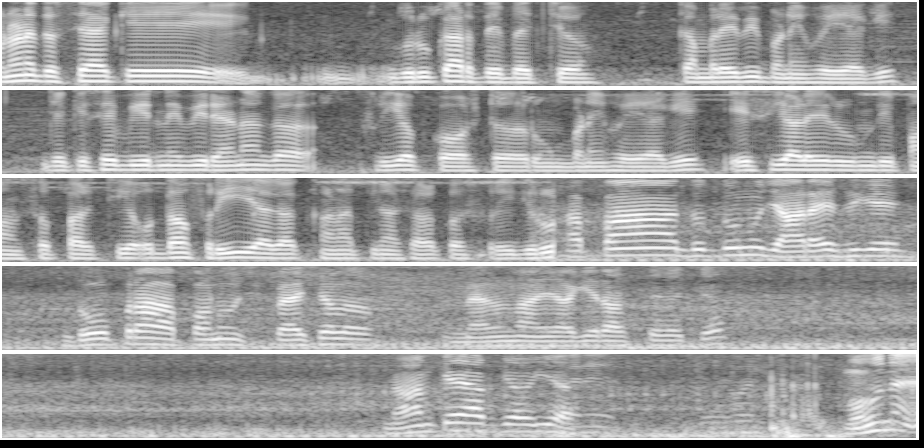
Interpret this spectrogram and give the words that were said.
ਉਹਨਾਂ ਨੇ ਦੱਸਿਆ ਕਿ ਗੁਰੂ ਘਰ ਦੇ ਵਿੱਚ ਕਮਰੇ ਵੀ ਬਣੇ ਹੋਏ ਹੈਗੇ। ਜੇ ਕਿਸੇ ਵੀਰ ਨੇ ਵੀ ਰਹਿਣਾਗਾ ਫ੍ਰੀ ਆਫ ਕਾਸਟ ਰੂਮ ਬਣੇ ਹੋਏ ਹੈਗੇ। ਏਸੀ ਵਾਲੇ ਰੂਮ ਦੀ 500 ਪਰਚੀ ਹੈ ਉਦਾਂ ਫ੍ਰੀ ਹੈਗਾ, ਖਾਣਾ ਪੀਣਾ ਸਾਰਾ ਕੁਝ ਫ੍ਰੀ ਜ਼ਰੂਰ। ਆਪਾਂ ਦੁੱਧੂ ਨੂੰ ਜਾ ਰਹੇ ਸੀਗੇ। ਦੋ ਭਰਾ ਆਪਾਂ ਨੂੰ ਸਪੈਸ਼ਲ ਮਿਲਣ ਆਏ ਆਗੇ ਰਸਤੇ ਵਿੱਚ ਨਾਮ क्या है आपका भैया मोहन है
